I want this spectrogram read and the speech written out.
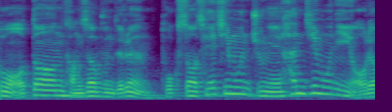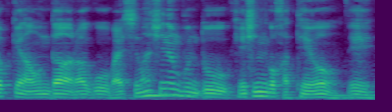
또 어떤 강사분들은 독서 세 지문 중에 한 지문이 어렵게 나온다라고 말씀하시는 분도 계신 것 같아요. 네.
